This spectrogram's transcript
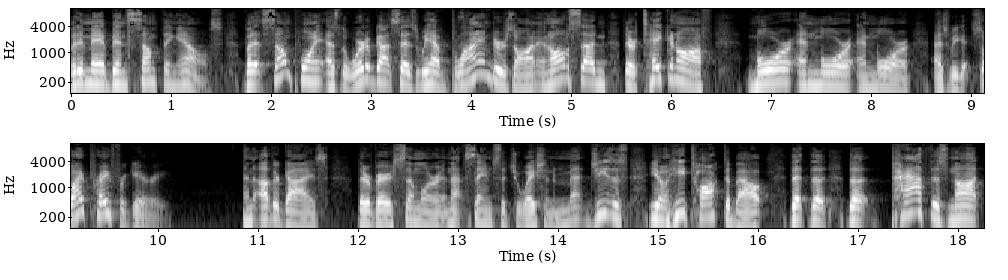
but it may have been something else. But at some point, as the Word of God says, we have blinders on, and all of a sudden they're taken off more and more and more as we get. So I pray for Gary and other guys that are very similar in that same situation. And Jesus, you know, he talked about that the, the path is not,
